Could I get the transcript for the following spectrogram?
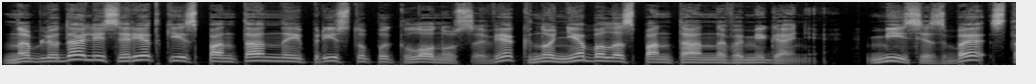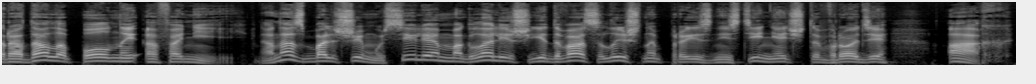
Наблюдались редкие спонтанные приступы клонуса век, но не было спонтанного мигания. Миссис Б. страдала полной афонией. Она с большим усилием могла лишь едва слышно произнести нечто вроде «ах»,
